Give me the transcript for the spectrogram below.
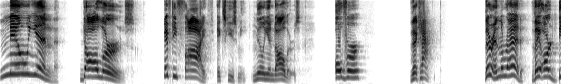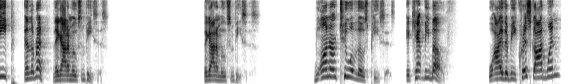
million dollars. 55 excuse me million dollars over the cap. They're in the red. They are deep in the red. They got to move some pieces. They got to move some pieces one or two of those pieces. It can't be both. Will either be Chris Godwin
